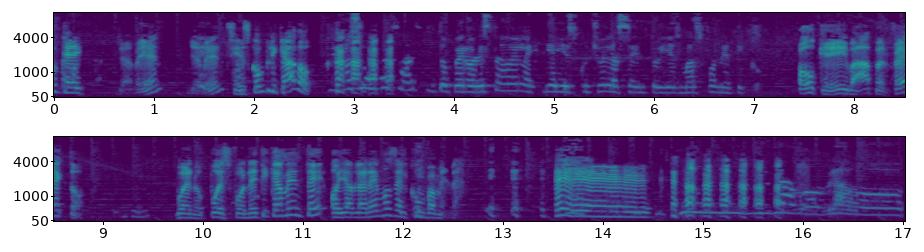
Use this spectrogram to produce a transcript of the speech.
Ok. Ya ven, ya ven, sí es complicado. Yo no sé de sánscrito, pero he estado en la India y escucho el acento y es más fonético. Ok, va, perfecto. Bueno, pues fonéticamente hoy hablaremos del Kumbamela. Bravo, bravo.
